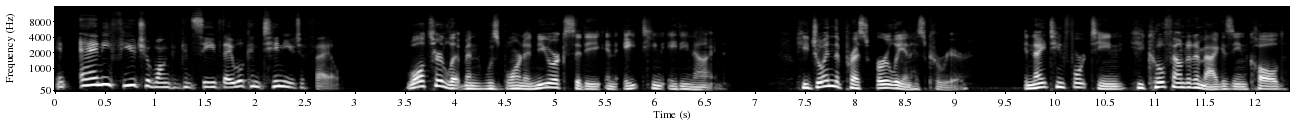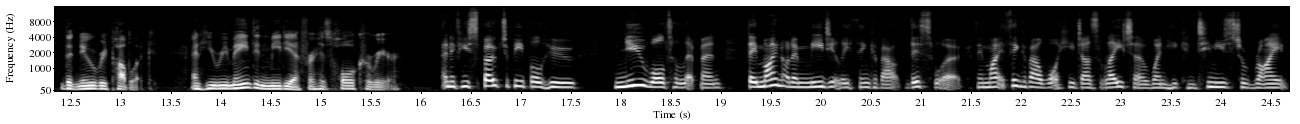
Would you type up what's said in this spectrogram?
In any future one can conceive, they will continue to fail. Walter Lippmann was born in New York City in 1889. He joined the press early in his career in 1914, he co founded a magazine called The New Republic, and he remained in media for his whole career. And if you spoke to people who knew Walter Lippmann, they might not immediately think about this work. They might think about what he does later when he continues to write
